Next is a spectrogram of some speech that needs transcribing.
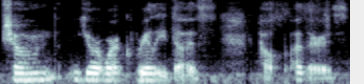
shown your work really does help others?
